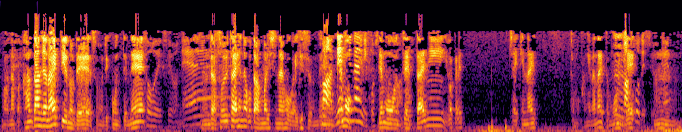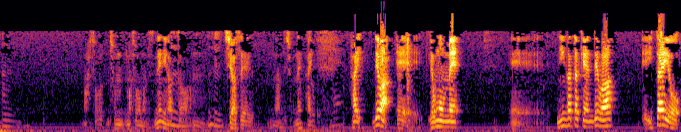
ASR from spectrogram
まあなんか簡単じゃないっていうので、その離婚ってね。そうですようね。んだからそういう大変なことはあんまりしない方がいいですよね。まあね、でもしないに越したでも絶対に別れちゃいけないとも限らないと思うんで。うん、まあそうですよね。うんうんまあそう、そんまあそうなんですね、新潟は。うんうんうん幸せなんでしょうね。はいね。はい。では、えー、4問目。えー、新潟県では、えー痛いを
